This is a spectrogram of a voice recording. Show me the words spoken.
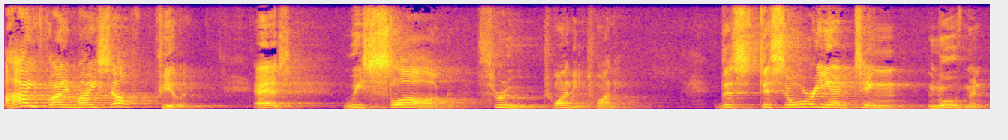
I find myself feeling as we slog through 2020. This disorienting movement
